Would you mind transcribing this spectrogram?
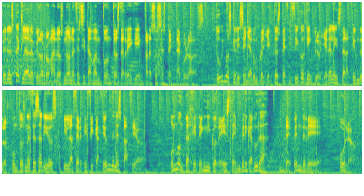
pero está claro que los romanos no necesitaban puntos de rigging para sus espectáculos. Tuvimos que diseñar un proyecto específico que incluyera la instalación de los puntos necesarios y la certificación del espacio. Un montaje técnico de esta envergadura depende de 1.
